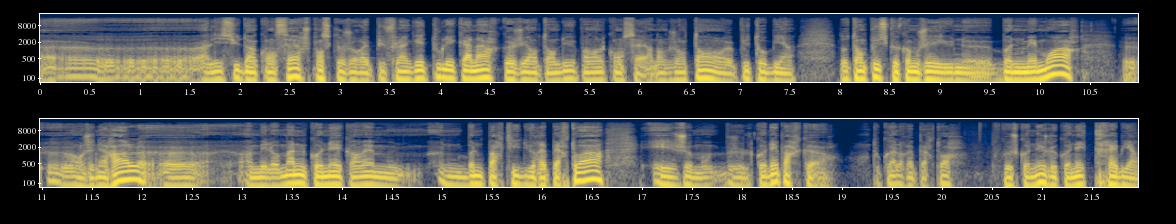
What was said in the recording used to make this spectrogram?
euh, à l'issue d'un concert, je pense que j'aurais pu flinguer tous les canards que j'ai entendus pendant le concert. Donc j'entends plutôt bien. D'autant plus que comme j'ai une bonne mémoire, en général, un mélomane connaît quand même une bonne partie du répertoire et je, je le connais par cœur. En tout cas, le répertoire que je connais, je le connais très bien.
